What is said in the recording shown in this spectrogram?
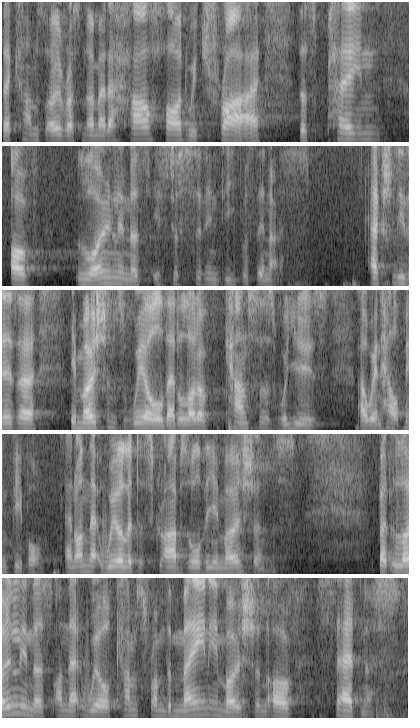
that comes over us. No matter how hard we try, this pain of loneliness is just sitting deep within us. Actually, there's a emotions wheel that a lot of counselors will use uh, when helping people. And on that wheel, it describes all the emotions. But loneliness on that wheel comes from the main emotion of sadness.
